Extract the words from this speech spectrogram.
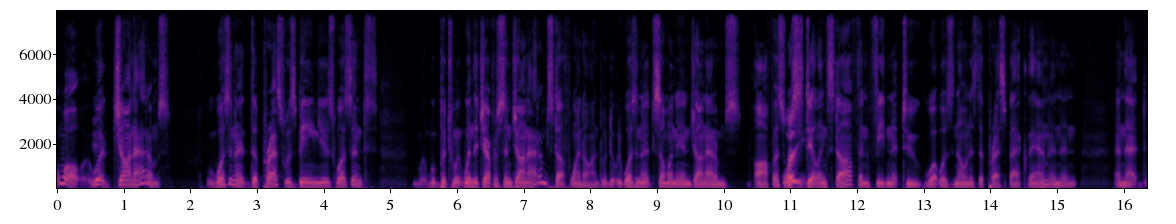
Oh, well, what John Adams wasn't it? The press was being used. Wasn't between when the Jefferson John Adams stuff went on? Wasn't it someone in John Adams' office was stealing stuff and feeding it to what was known as the press back then, and then and that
